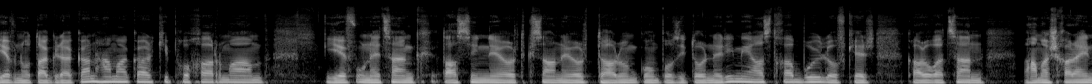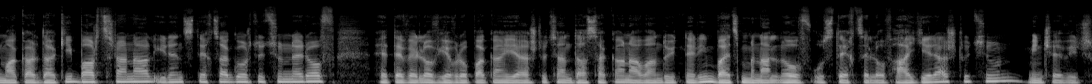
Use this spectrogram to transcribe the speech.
եւ նոտագրական համակարգի փոխառմամբ եւ ունեցանք 19-րդ 20-րդ դարում կոմպոզիտորների մի աստղաբույլ, ովքեր կարողացան համաշխարհային մակարդակի բարձրանալ իրենց ստեղծագործություններով, հետևելով եվրոպական երաժշտության դասական ավանդույթներին, բայց մնալով ու ստեղծելով հայ երաժշտություն, ինչև իր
